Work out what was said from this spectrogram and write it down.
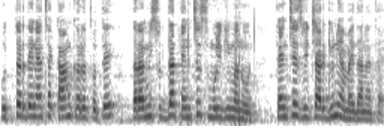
उत्तर देण्याचं काम करत होते तर आम्हीसुद्धा त्यांचेच त्यांचीच मुलगी म्हणून त्यांचेच विचार घेऊन या मैदानात आहे.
